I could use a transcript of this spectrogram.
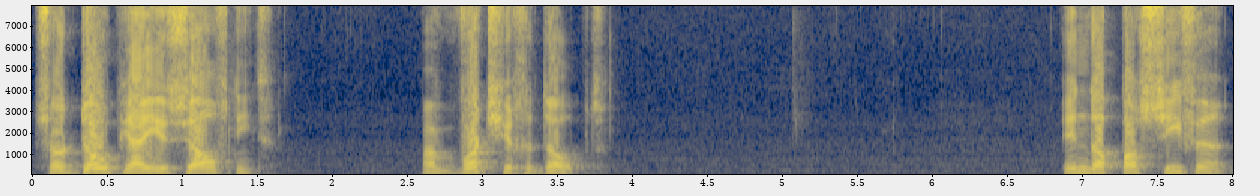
Zo doop jij jezelf niet, maar word je gedoopt. In dat passieve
